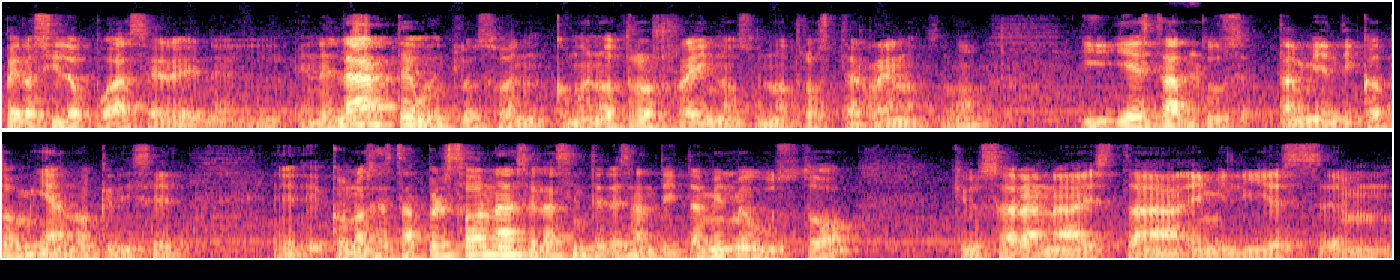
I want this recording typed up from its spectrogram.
pero sí lo puede hacer en el, en el arte o incluso en, como en otros reinos, en otros terrenos, ¿no? Y, esta, pues, también dicotomía, ¿no? Que dice, eh, conoce a esta persona, se le hace interesante. Y también me gustó que usaran a esta Emily, es em,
